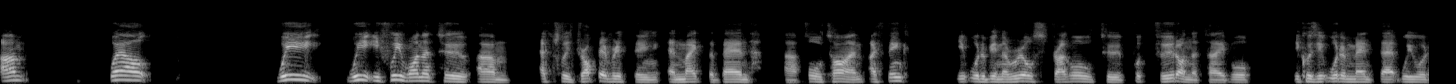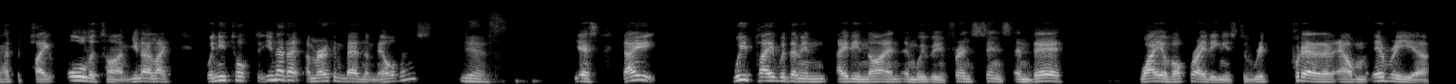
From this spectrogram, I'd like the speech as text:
Um well we we if we wanted to um actually drop everything and make the band uh, full time i think it would have been a real struggle to put food on the table because it would have meant that we would have to play all the time. You know like when you talk to you know that american band the melvins Yes. Yes, they. We played with them in '89, and we've been friends since. And their way of operating is to re- put out an album every year,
